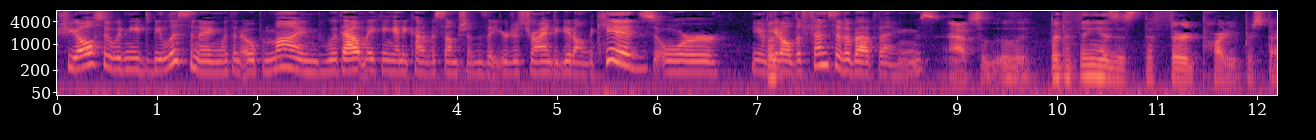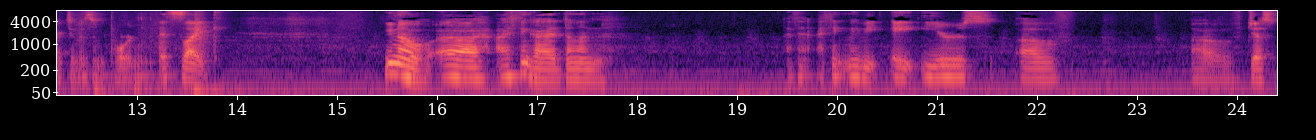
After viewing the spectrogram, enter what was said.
she also would need to be listening with an open mind without making any kind of assumptions that you're just trying to get on the kids or you know But- get all defensive about things. Absolutely. But the thing is, is the third party perspective is important. It's like, you know, uh, I think I had done, I, th- I think maybe eight years of, of just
